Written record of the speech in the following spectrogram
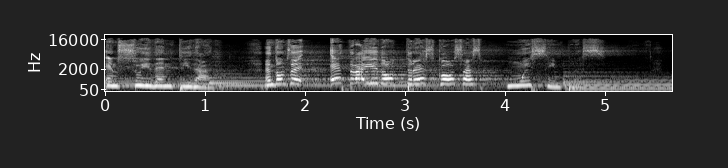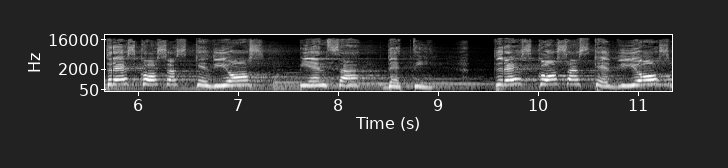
en su identidad. Entonces, he traído tres cosas muy simples. Tres cosas que Dios piensa de ti. Tres cosas que Dios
